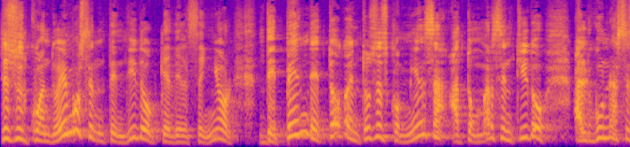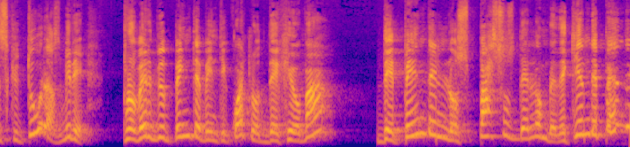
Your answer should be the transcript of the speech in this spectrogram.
Entonces, cuando hemos entendido que del Señor depende todo, entonces comienza a tomar sentido algunas escrituras. Mire, Proverbios 20, 24, de Jehová dependen los pasos del hombre. ¿De quién depende?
